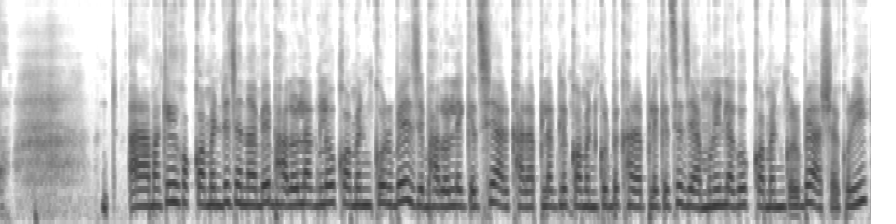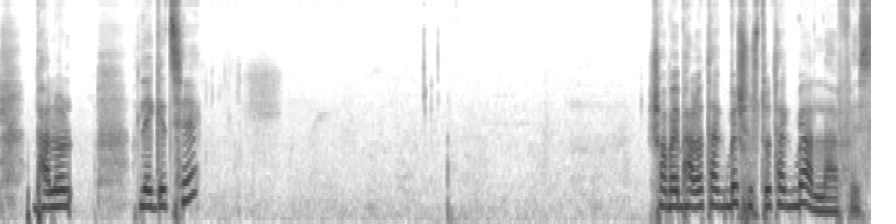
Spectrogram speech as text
আর আমাকে কমেন্টে জানাবে, ভালো লাগলেও কমেন্ট করবে, যে ভালো লেগেছে আর খারাপ লাগলে কমেন্ট করবে, খারাপ লেগেছে যেমনই লাগুক কমেন্ট করবে, আশা করি ভালো লেগেছে। সবাই ভালো থাকবে, সুস্থ থাকবে, আল্লাহ হাফেজ।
